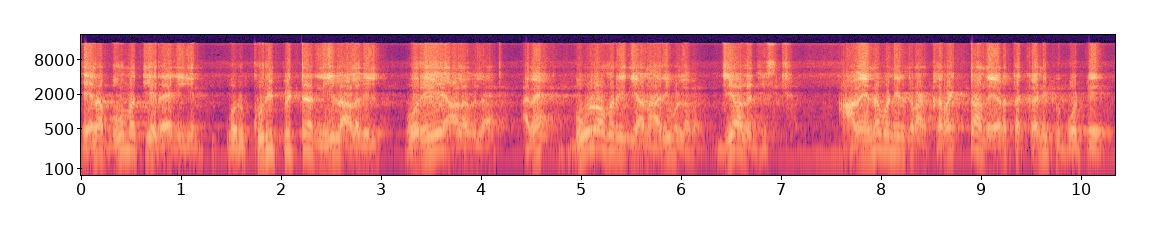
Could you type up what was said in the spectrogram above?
ஏன்னா பூமத்திய ரேகையின் ஒரு குறிப்பிட்ட நீள அளவில் ஒரே அளவுல அவன் பூலோக ரீதியான அறிவுள்ளவன் ஜியாலஜிஸ்ட் அவன் என்ன பண்ணியிருக்கிறான்? கரெக்டா அந்த இடத்த கணிப்பு போட்டு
